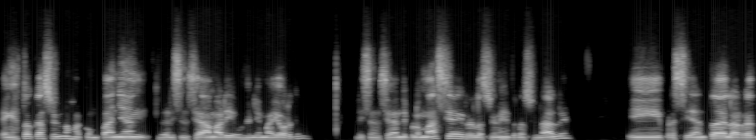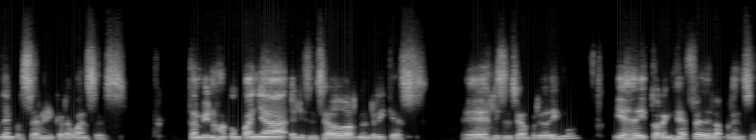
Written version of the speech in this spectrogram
En esta ocasión nos acompañan la licenciada María Eugenia Mayorga, licenciada en Diplomacia y Relaciones Internacionales y presidenta de la Red de Empresarios Nicaragüenses. También nos acompaña el licenciado Eduardo Enríquez, es licenciado en periodismo y es editor en jefe de la prensa.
